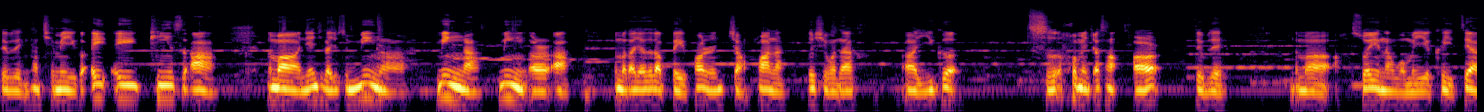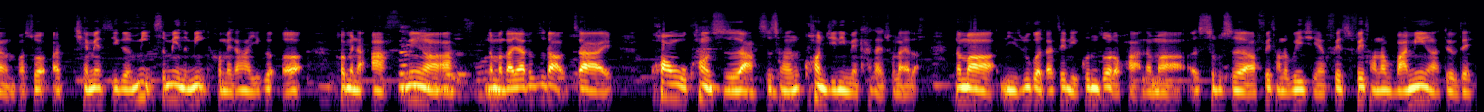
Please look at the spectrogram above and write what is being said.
对不对？你看前面一个 a a 拼音是啊，那么连起来就是命啊。命啊，命儿啊，那么大家知道北方人讲话呢，都喜欢在啊一个词后面加上儿，对不对？那么所以呢，我们也可以这样把说，把前面是一个命，生命的命，后面加上一个儿，后面的啊命儿啊。那么大家都知道，在矿物矿石啊是从矿井里面开采出来的。那么你如果在这里工作的话，那么是不是非常的危险，非非常的玩命啊，对不对？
